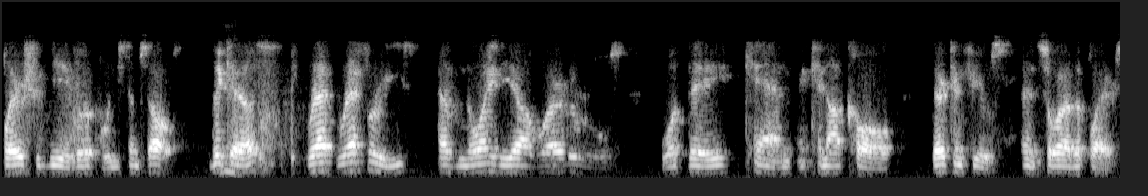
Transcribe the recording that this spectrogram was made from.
players should be able to police themselves because re- referees have no idea what are the rules, what they can and cannot call. They're confused, and so are the players.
